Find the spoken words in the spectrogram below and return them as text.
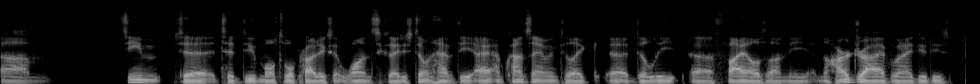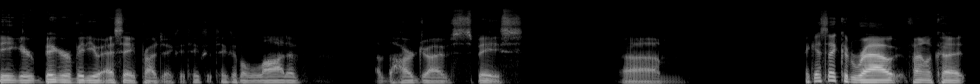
um seem to to do multiple projects at once because I just don't have the. I, I'm constantly having to like uh, delete uh, files on the on the hard drive when I do these bigger bigger video essay projects. It takes it takes up a lot of of the hard drive space. Um, I guess I could route Final Cut.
